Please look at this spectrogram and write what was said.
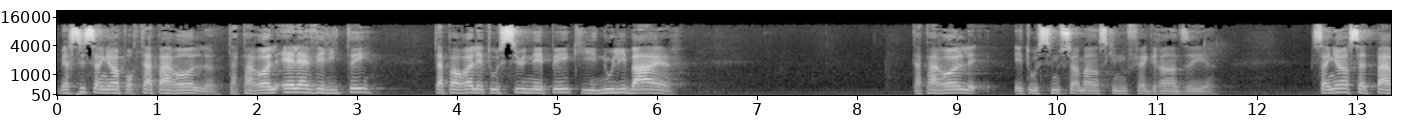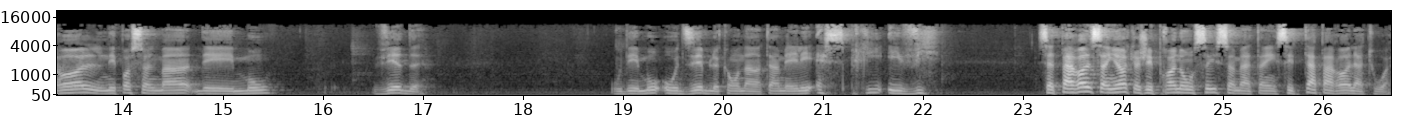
Merci Seigneur pour ta parole. Ta parole est la vérité. Ta parole est aussi une épée qui nous libère. Ta parole est aussi une semence qui nous fait grandir. Seigneur, cette parole n'est pas seulement des mots vides ou des mots audibles qu'on entend, mais elle est esprit et vie. Cette parole, Seigneur, que j'ai prononcée ce matin, c'est ta parole à toi.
